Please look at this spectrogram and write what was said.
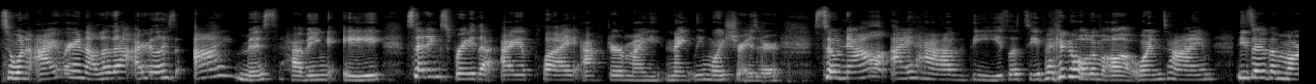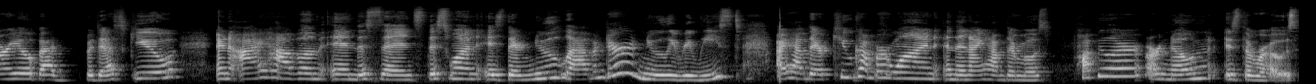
So when I ran out of that, I realized I miss having a setting spray that I apply after my nightly moisturizer. So now I have these. Let's see if I can hold them all at one time. These are the Mario Bad Badescu and I have them in the sense, this one is their new lavender, newly released. I have their cucumber one and then I have their most popular or known is the rose.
